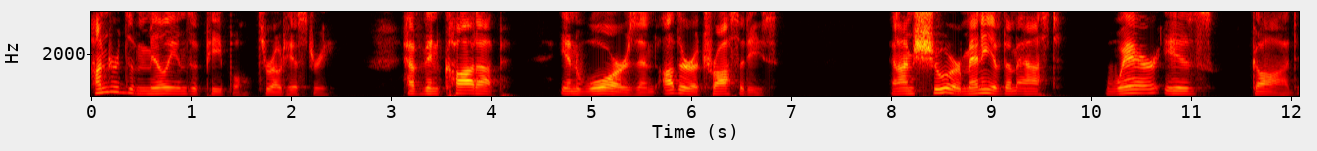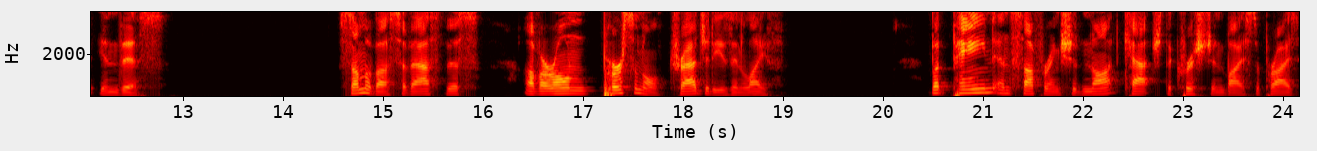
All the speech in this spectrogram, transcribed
Hundreds of millions of people throughout history have been caught up in wars and other atrocities. And I'm sure many of them asked, Where is God in this? Some of us have asked this of our own personal tragedies in life. But pain and suffering should not catch the Christian by surprise.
